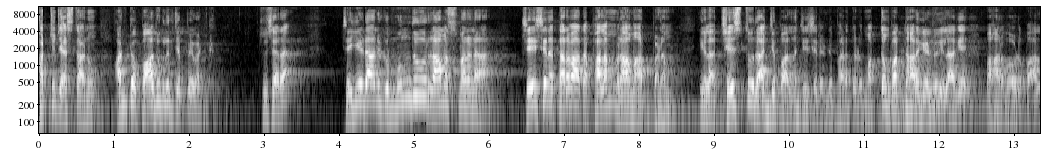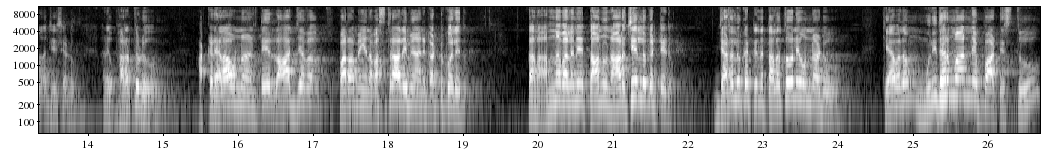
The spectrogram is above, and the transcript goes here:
ఖర్చు చేస్తాను అంటూ పాదుకులకు చెప్పేవంట చూసారా చెయ్యడానికి ముందు రామస్మరణ చేసిన తర్వాత ఫలం రామార్పణం. ఇలా చేస్తూ రాజ్యపాలన చేశాడండి భరతుడు మొత్తం పద్నాలుగేళ్ళు ఇలాగే మహానుభావుడు పాలన చేశాడు. అందుకే భరతుడు అక్కడ ఎలా ఉన్నాడంటే రాజ్యపరమైన వస్త్రాలేమీ ఆయన కట్టుకోలేదు. తన అన్న వలనే తాను నారచేళ్ళు కట్టాడు. జడలు కట్టిన తలతోనే ఉన్నాడు. కేవలం మునిధర్మాన్నే పాటిస్తూ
